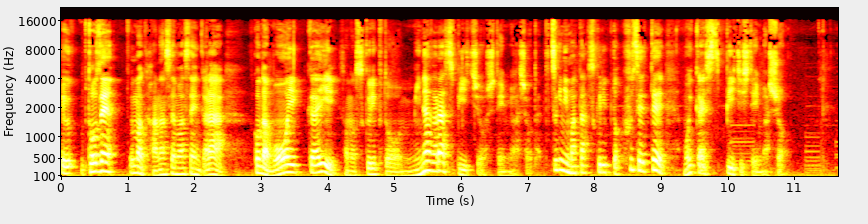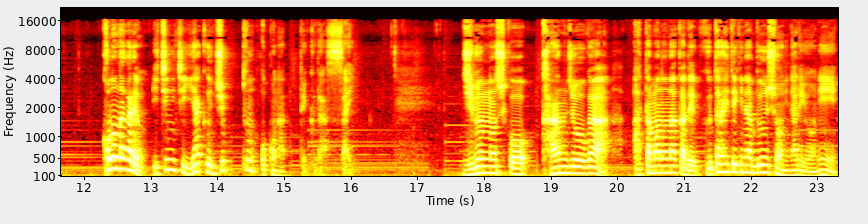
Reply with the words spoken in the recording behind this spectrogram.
う。当然うまく話せませんから今度はもう一回そのスクリプトを見ながらスピーチをしてみましょう。次にまたスクリプトを伏せてもう一回スピーチしてみましょう。この流れを1日約10分行ってください。自分の思考、感情が頭の中で具体的な文章になるように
